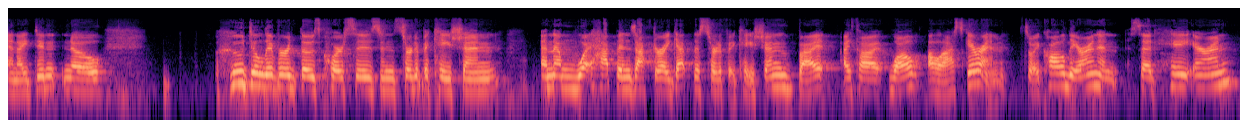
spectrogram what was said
and I didn't know who delivered those courses and certification and then what happens after I get the certification. But I thought, well, I'll ask Erin. So I called Erin and said, Hey, Erin,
